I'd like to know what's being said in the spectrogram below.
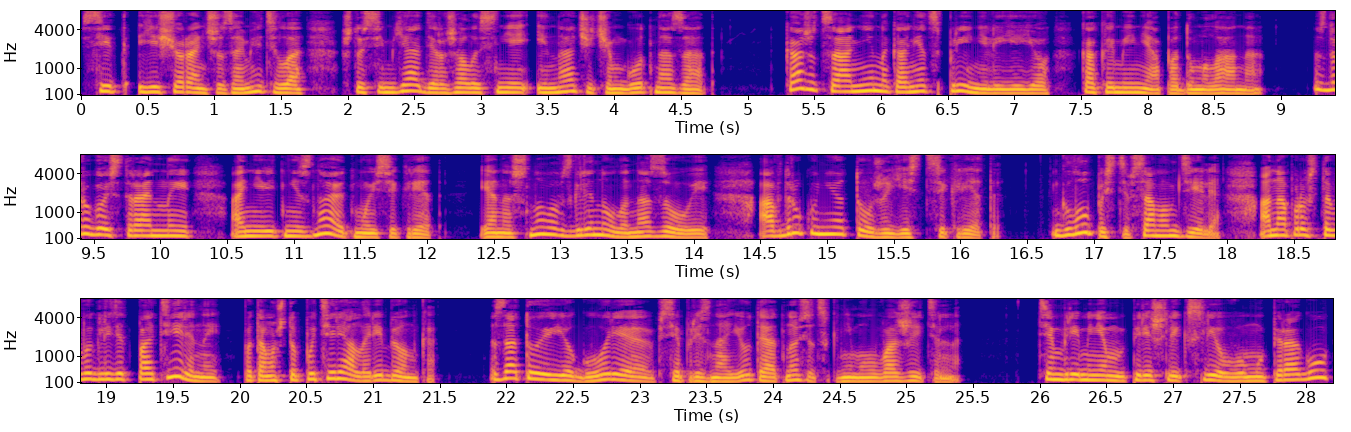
Сид еще раньше заметила, что семья держалась с ней иначе, чем год назад. «Кажется, они, наконец, приняли ее, как и меня», — подумала она. С другой стороны, они ведь не знают мой секрет. И она снова взглянула на Зои. А вдруг у нее тоже есть секреты? Глупости в самом деле. Она просто выглядит потерянной, потому что потеряла ребенка. Зато ее горе все признают и относятся к нему уважительно. Тем временем перешли к сливовому пирогу,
